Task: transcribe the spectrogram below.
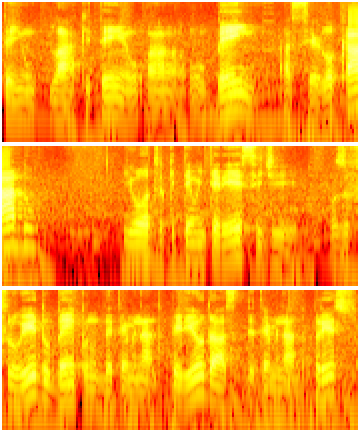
tem um lá que tem o, a, o bem a ser locado e o outro que tem o interesse de usufruir do bem por um determinado período, a determinado preço.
